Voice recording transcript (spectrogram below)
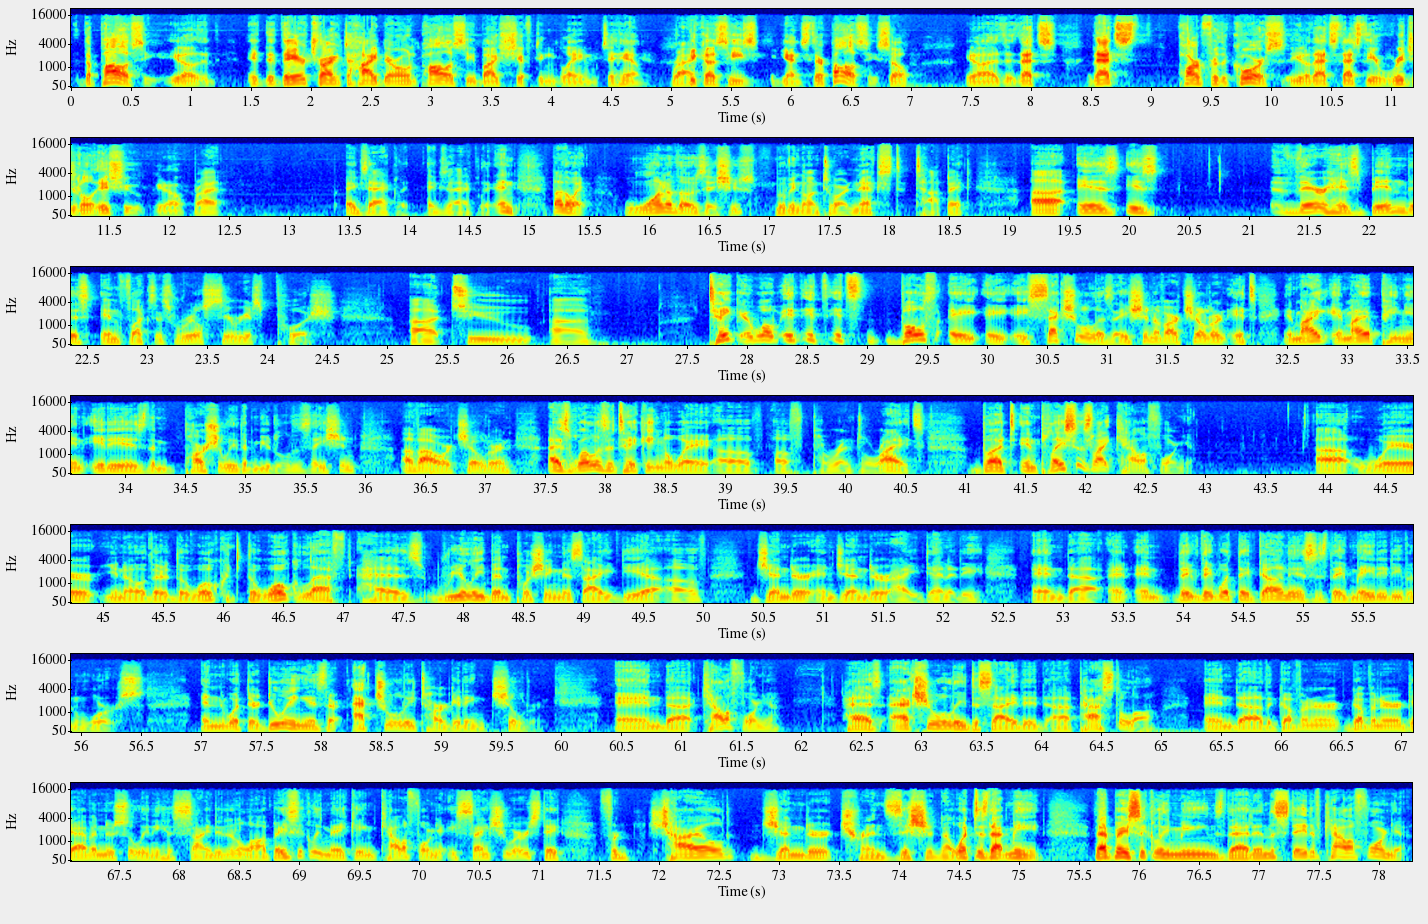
the policy you know it, they are trying to hide their own policy by shifting blame to him right. because he's against their policy. So you know that's that's par for the course. You know that's that's the original issue you know? Right. Exactly exactly. And by the way one of those issues, moving on to our next topic, uh, is is there has been this influx, this real serious push uh, to uh, take. Well, it, it, it's both a, a, a sexualization of our children. It's in my in my opinion, it is the partially the mutilization of our children, as well as a taking away of of parental rights. But in places like California, uh, where you know the the woke the woke left has really been pushing this idea of gender and gender identity, and uh, and and they they what they've done is is they've made it even worse, and what they're doing is they're actually targeting children, and uh, California has actually decided uh, passed a law and uh, the governor, Governor Gavin Mussolini, has signed it into law, basically making California a sanctuary state for child gender transition. Now, what does that mean? That basically means that in the state of California,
